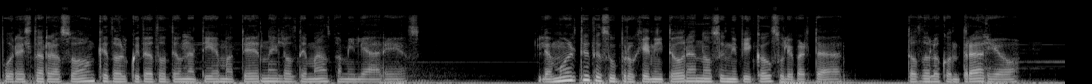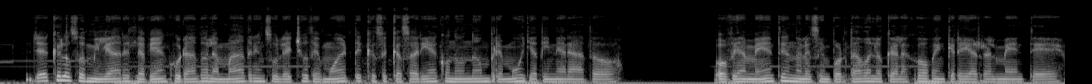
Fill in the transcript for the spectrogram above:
Por esta razón quedó al cuidado de una tía materna y los demás familiares. La muerte de su progenitora no significó su libertad, todo lo contrario, ya que los familiares le habían jurado a la madre en su lecho de muerte que se casaría con un hombre muy adinerado. Obviamente no les importaba lo que la joven creía realmente.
